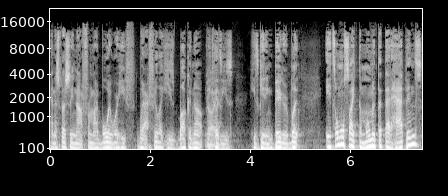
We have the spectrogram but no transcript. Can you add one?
and especially not from my boy, where he where I feel like he's bucking up because yeah. he's he's getting bigger. But it's almost like the moment that that happens,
